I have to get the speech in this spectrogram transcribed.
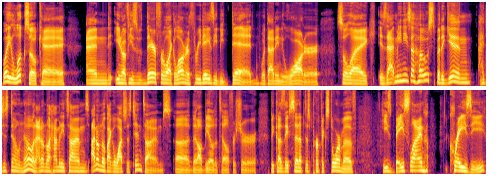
well, he looks okay. And you know, if he's there for like longer, three days, he'd be dead without any water. So like, is that mean he's a host? But again, I just don't know, and I don't know how many times. I don't know if I could watch this ten times uh, that I'll be able to tell for sure because they've set up this perfect storm of he's baseline crazy,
